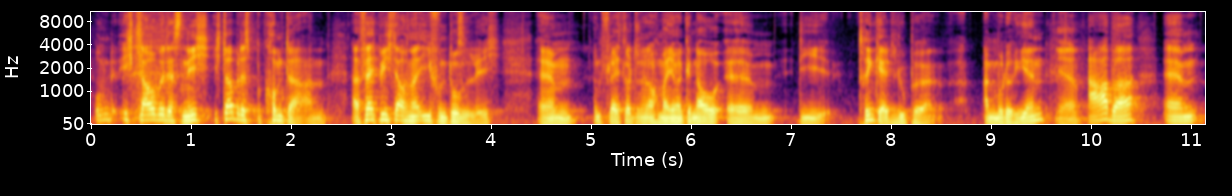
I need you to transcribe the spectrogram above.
Und ich glaube das nicht. Ich glaube, das bekommt da an. Aber vielleicht bin ich da auch naiv und dusselig. Ähm, und vielleicht sollte auch mal jemand genau ähm, die Trinkgeldlupe anmoderieren. Ja. Aber ähm,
